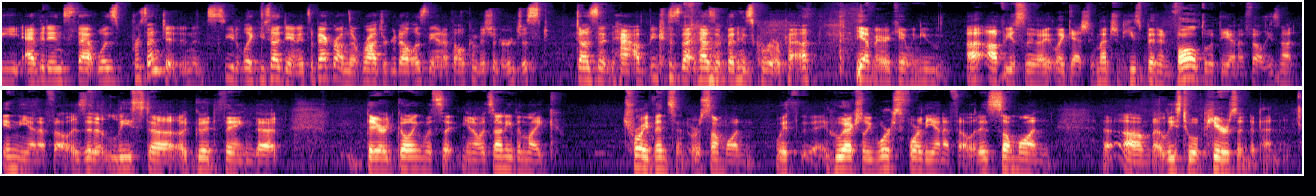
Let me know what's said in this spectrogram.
the evidence that was presented. And it's, you know, like you said, Dan, it's a background that Roger Goodell, as the NFL commissioner, just doesn't have because that hasn't been his career path. Yeah, Mary Kay, when you uh, obviously, like, like, Ashley mentioned, he's been involved with the NFL. He's not in the NFL. Is it at least a, a good thing that they're going with, you know, it's not even like Troy Vincent or someone with who actually works for the NFL. It is someone, uh, um, at least who appears independent.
